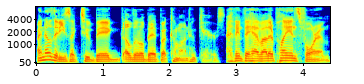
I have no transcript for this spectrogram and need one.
I know that he's like too big a little bit, but come on, who cares? I think they have other plans for him.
